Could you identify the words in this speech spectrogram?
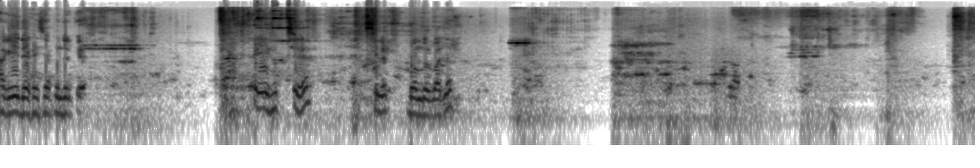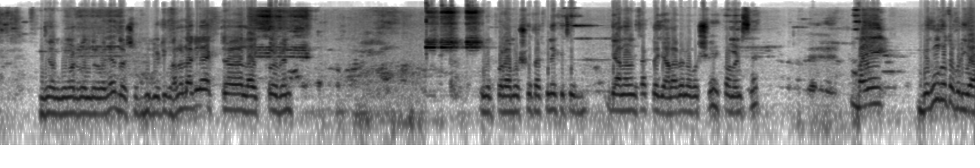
আগেই দেখাইছি আপনাদেরকে। এই হচ্ছে সিলেট বন্দর বাজার। জমজমাট বন্দর বাজার দর্শক ভিডিওটি ভালো লাগলে একটা লাইক করবেন। কোনো পরামর্শ থাকলে কিছু জানানো থাকলে জানাবেন অবশ্যই কমেন্টসে ভাই বেগুন কত করিয়া?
